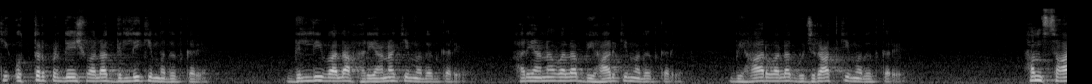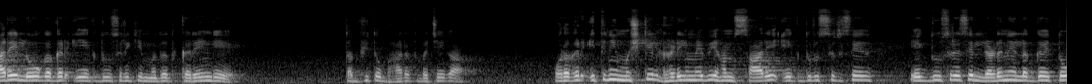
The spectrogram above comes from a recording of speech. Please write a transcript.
कि उत्तर प्रदेश वाला दिल्ली की मदद करे, दिल्ली वाला हरियाणा की मदद करे, हरियाणा वाला बिहार की मदद करे, बिहार वाला गुजरात की मदद करे। हम सारे लोग अगर एक दूसरे की मदद करेंगे, तभी तो भारत बचेगा। और अगर इतनी मुश्किल घड़ी में भी हम सारे एक दूसरे से, एक दूसरे से लड़ने लग गए तो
